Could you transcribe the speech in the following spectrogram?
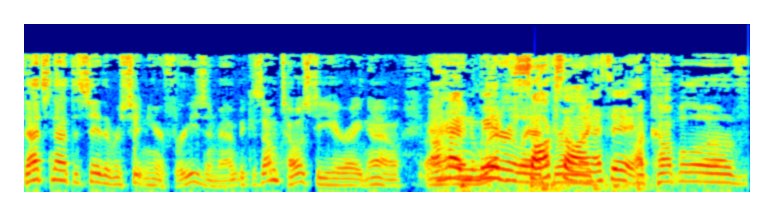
That's not to say that we're sitting here freezing, man, because I'm toasty here right now. I had- and we had literally socks on, like, that's it. A couple of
